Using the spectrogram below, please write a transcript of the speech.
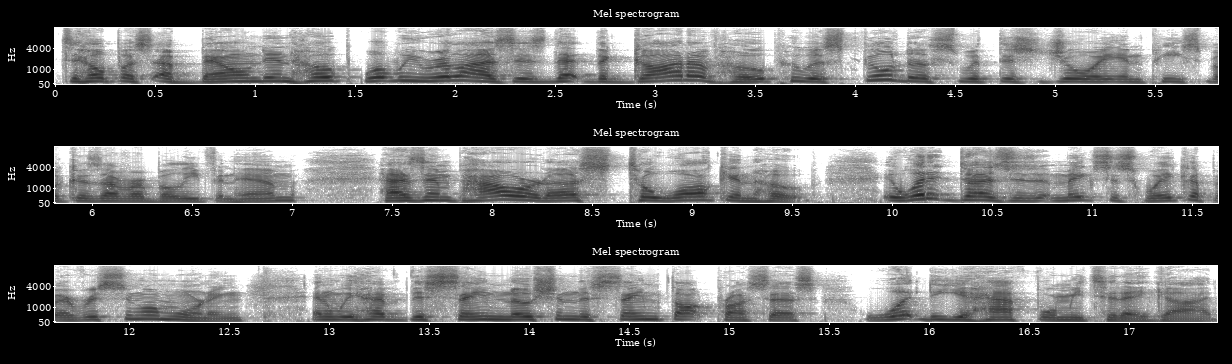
to help us abound in hope, what we realize is that the God of hope, who has filled us with this joy and peace because of our belief in Him, has empowered us to walk in hope. what it does is it makes us wake up every single morning and we have this same notion, this same thought process. What do you have for me today, God?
